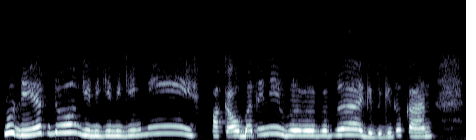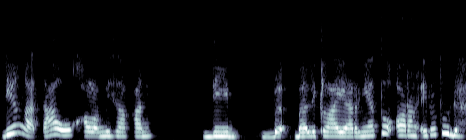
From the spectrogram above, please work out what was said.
lu diet dong gini gini gini pakai obat ini bla bla bla bla gitu gitu kan dia nggak tahu kalau misalkan di ba- balik layarnya tuh orang itu tuh udah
